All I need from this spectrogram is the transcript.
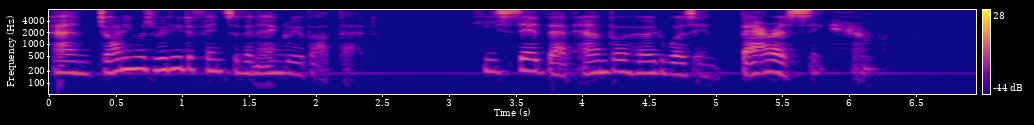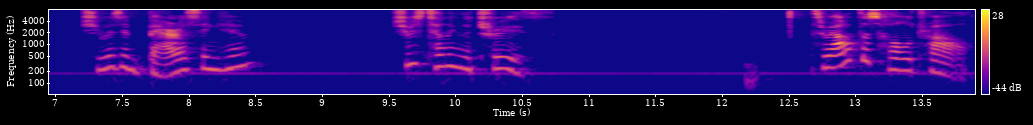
And Johnny was really defensive and angry about that. He said that Amber Heard was embarrassing him. She was embarrassing him? She was telling the truth. Throughout this whole trial,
